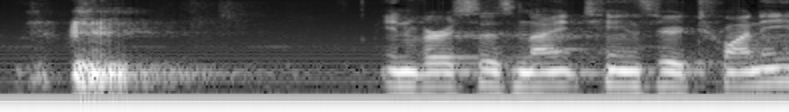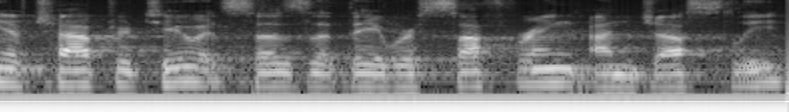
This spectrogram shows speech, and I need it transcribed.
In verses 19 through 20 of chapter 2, it says that they were suffering unjustly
